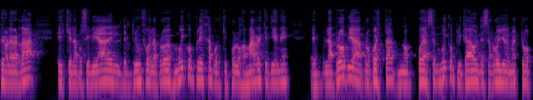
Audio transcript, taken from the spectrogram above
pero la verdad es que la posibilidad del, triunfo de la prueba es muy compleja porque por los amarres que tiene eh, la propia propuesta nos puede hacer muy complicado el desarrollo de nuestro,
